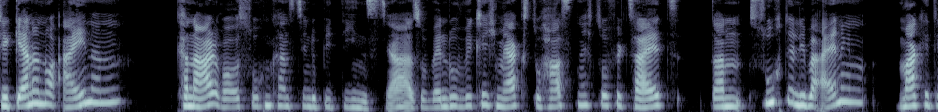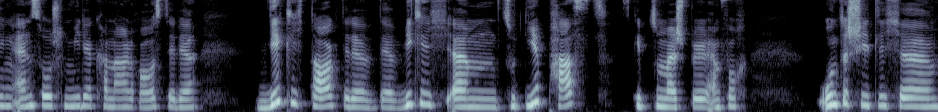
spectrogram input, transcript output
dir gerne nur einen Kanal raussuchen kannst, den du bedienst. Ja, also wenn du wirklich merkst, du hast nicht so viel Zeit, dann such dir lieber einen Marketing, einen Social Media Kanal raus, der dir wirklich taugt, der, der wirklich ähm, zu dir passt. Es gibt zum Beispiel einfach unterschiedliche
